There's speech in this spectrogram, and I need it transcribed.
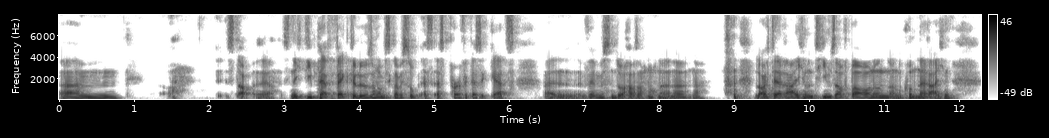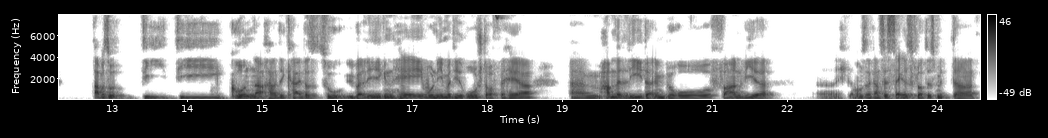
Ähm, ist, auch, ja, ist nicht die perfekte Lösung, aber ist, glaube ich, so as, as perfect as it gets. Weil wir müssen durchaus auch noch eine, eine, eine Leute erreichen und Teams aufbauen und, und Kunden erreichen. Aber so die, die Grundnachhaltigkeit, also zu überlegen, hey, wo nehmen wir die Rohstoffe her? Ähm, haben wir Leder im Büro? Fahren wir, äh, ich glaube, unser ganze Salesflot ist mit der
